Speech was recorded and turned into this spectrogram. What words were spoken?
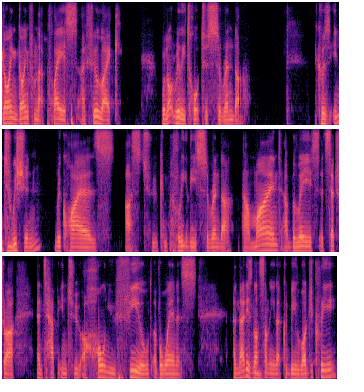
going going from that place, I feel like we're not really taught to surrender because hmm. intuition requires us to completely surrender our mind, our beliefs, etc., and tap into a whole new field of awareness and that is not mm. something that could be logically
